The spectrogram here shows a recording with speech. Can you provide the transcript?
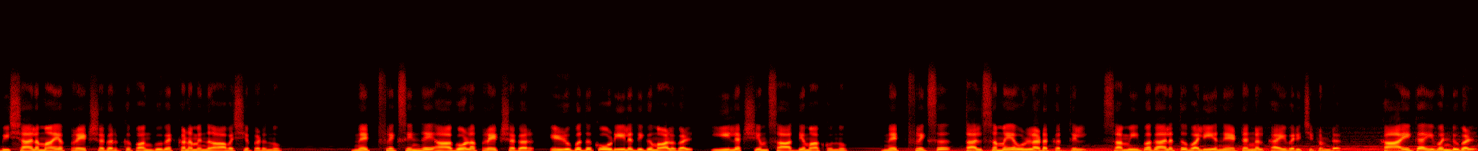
വിശാലമായ പ്രേക്ഷകർക്ക് പങ്കുവെക്കണമെന്ന് ആവശ്യപ്പെടുന്നു. നെറ്റ്ഫ്ലിക്സിന്റെ ആഗോള പ്രേക്ഷകർ എഴുപത് കോടിയിലധികം ആളുകൾ ഈ ലക്ഷ്യം സാധ്യമാക്കുന്നു. നെറ്റ്ഫ്ലിക്സ് തത്സമയ ഉള്ളടക്കത്തിൽ സമീപകാലത്ത് വലിയ നേട്ടങ്ങൾ കൈവരിച്ചിട്ടുണ്ട്. കായിക ഇവന്റുകൾ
